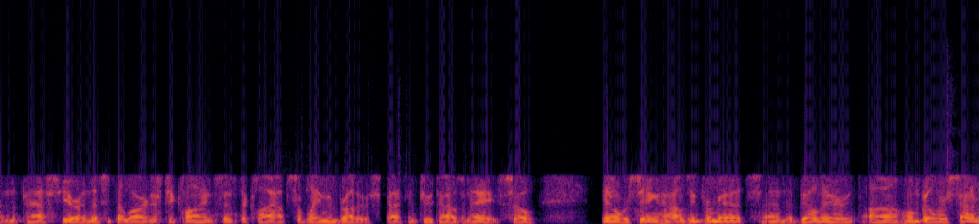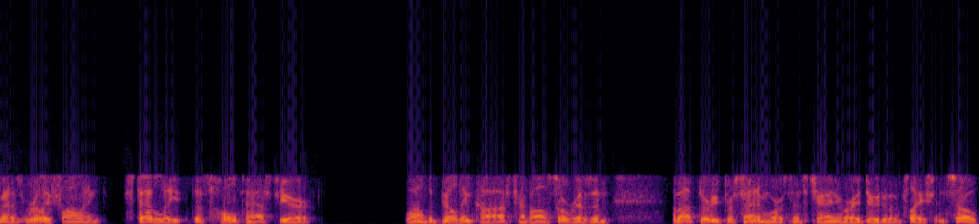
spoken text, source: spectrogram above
in the past year. And this is the largest decline since the collapse of Lehman Brothers back in 2008. So, you know, we're seeing housing permits and the builder, uh, home builder sentiment is really falling steadily this whole past year. While the building costs have also risen about 30% or more since January due to inflation. So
